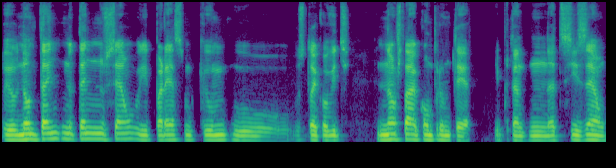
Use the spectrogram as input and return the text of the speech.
eu não tenho, não tenho noção e parece-me que o, o, o Stojkovic não está a comprometer e, portanto, na decisão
